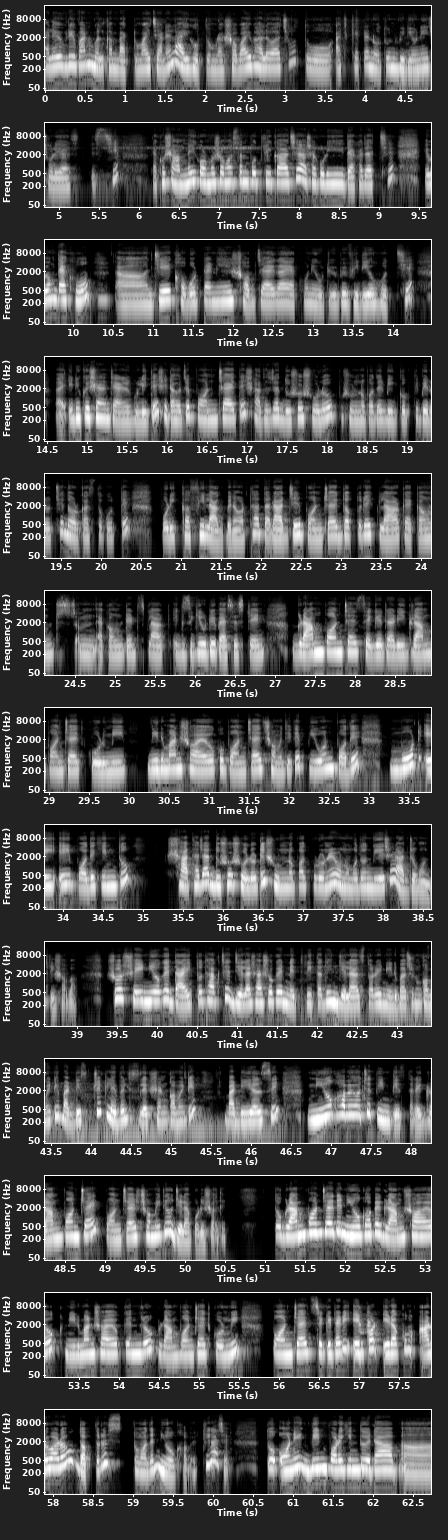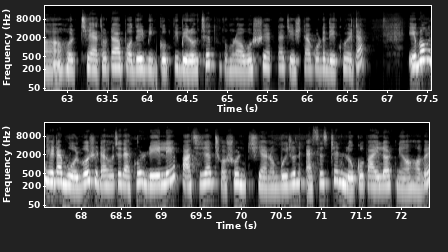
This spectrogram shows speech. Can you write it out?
Hello everyone welcome back to my channel I hope তোমরা সবাই ভালো আছো। তো আজকে একটা নতুন ভিডিও নিয়ে চলে এসেছি। দেখো, সামনেই কর্মসংস্থান পত্রিকা আছে, আশা করি দেখা যাচ্ছে। এবং দেখো যে খবরটা নিয়ে সব জায়গায় এখন ইউটিউবে ভিডিও হচ্ছে এডুকেশন চ্যানেলগুলিতে সেটা হচ্ছে পঞ্চায়েতে সাত হাজার দুশো ষোলো শূন্যপদের বিজ্ঞপ্তি বেরোচ্ছে দরখাস্ত করতে। পরীক্ষা ফি লাগবে না। অর্থাৎ রাজ্যের পঞ্চায়েত দপ্তরে clerk accounts accountants clerk executive assistant গ্রাম পঞ্চায়েত সেক্রেটারি গ্রাম পঞ্চায়েত কর্মী নির্মাণ সহায়ক ও পঞ্চায়েত সমিতিতে পিওন পদে মোট এই এই পদে কিন্তু সাত হাজার দুশো ষোলোটি শূন্যপদ পূরণের অনুমোদন দিয়েছে রাজ্য মন্ত্রিসভা। সো সেই নিয়োগের দায়িত্ব থাকছে জেলা শাসকের নেতৃত্বাধীন জেলা স্তরের নির্বাচন কমিটি বা ডিস্ট্রিক্ট লেভেল সিলেকশন কমিটি বা ডিএলসি। নিয়োগ হবে হচ্ছে তিনটি স্তরে, গ্রাম পঞ্চায়েত পঞ্চায়েত সমিতি ও জেলা পরিষদে। তো গ্রাম পঞ্চায়েতে নিয়োগ হবে গ্রাম সহায়ক, নির্মাণ সহায়ক কেন্দ্র, গ্রাম পঞ্চায়েত কর্মী, পঞ্চায়েত সেক্রেটারি, এরপর এরকম আরও আরও দপ্তরে তোমাদের নিয়োগ হবে, ঠিক আছে? তো অনেক দিন পরে কিন্তু এটা হচ্ছে এতটা পদের বিজ্ঞপ্তি বেরোচ্ছে, তো তোমরা অবশ্যই একটা চেষ্টা করে দেখো এটা। এবং যেটা বলব সেটা হচ্ছে দেখো, রেলে পাঁচ হাজার ছশো ছিয়ানব্বই জন অ্যাসিস্ট্যান্ট লোকো পাইলট নেওয়া হবে।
